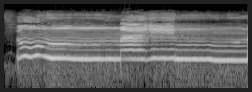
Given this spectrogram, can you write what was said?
ثم إن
